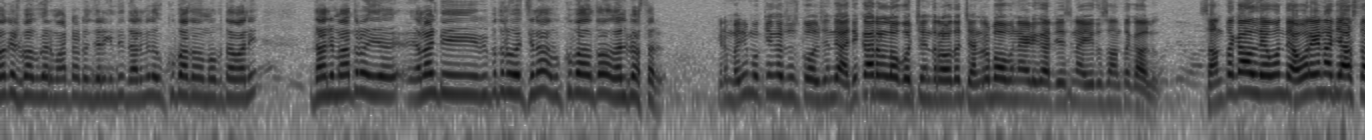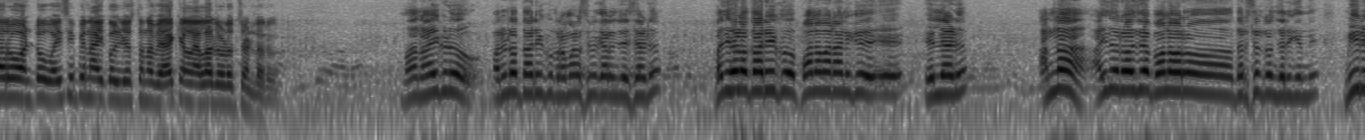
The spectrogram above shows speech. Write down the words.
లోకేష్ బాబు గారు మాట్లాడడం జరిగింది. దాని మీద ఉక్కుపాదం మోపుతామని దాన్ని మాత్రం ఎలాంటి విపత్తులు వచ్చినా ఉక్కుపాదంతో కలిపేస్తారు. ఇక్కడ మరీ ముఖ్యంగా చూసుకోవాల్సింది అధికారంలోకి వచ్చిన తర్వాత చంద్రబాబు నాయుడు గారు చేసిన ఐదు సంతకాలు. సంతకాలు ఏముంది? ఎవరైనా చేస్తారు అంటూ వైసీపీ నాయకులు చేస్తున్న వ్యాఖ్యలను ఎలా చూడొచ్చు అంటారు? మా నాయకుడు పన్నెండో తారీఖు ప్రమాణ స్వీకారం చేశాడు. పదిహేడో తారీఖు పోలవరానికి వెళ్ళాడు. అన్న ఐదో రోజే పోలవరం దర్శించడం జరిగింది. మీరు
